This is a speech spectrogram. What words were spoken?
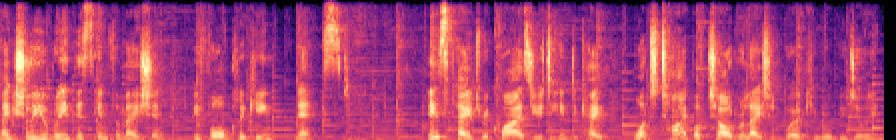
Make sure you read this information before clicking Next. This page requires you to indicate what type of child-related work you will be doing.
